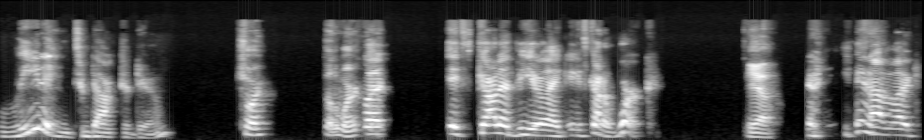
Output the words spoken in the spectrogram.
leading to Doctor Doom, Sure, that'll work. but it's gotta be like it's gotta work. yeah, You know, like,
